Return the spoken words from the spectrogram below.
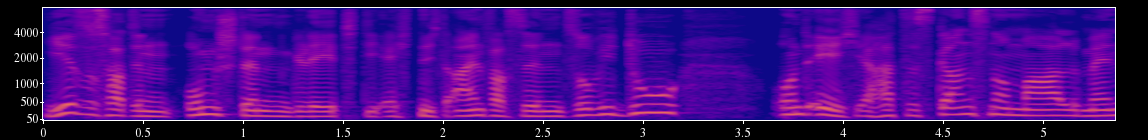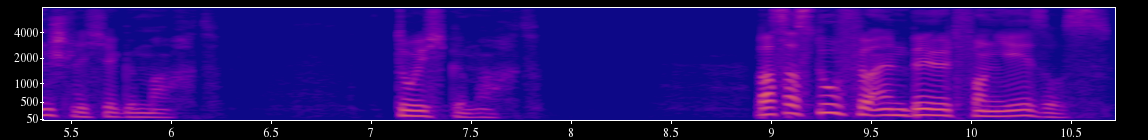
Jesus hat in Umständen gelebt, die echt nicht einfach sind, so wie du und ich. Er hat das ganz normale Menschliche gemacht, durchgemacht. Was hast du für ein Bild von Jesus?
